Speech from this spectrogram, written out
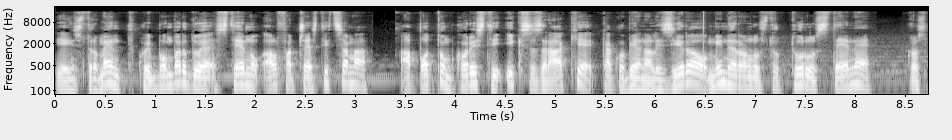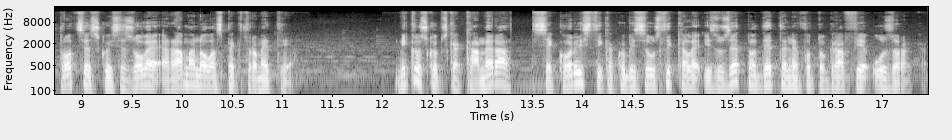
je instrument koji bombarduje stenu alfa česticama, a potom koristi X zrake kako bi analizirao mineralnu strukturu stene kroz proces koji se zove Ramanova spektrometrija. Mikroskopska kamera se koristi kako bi se uslikale izuzetno detaljne fotografije uzoraka.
